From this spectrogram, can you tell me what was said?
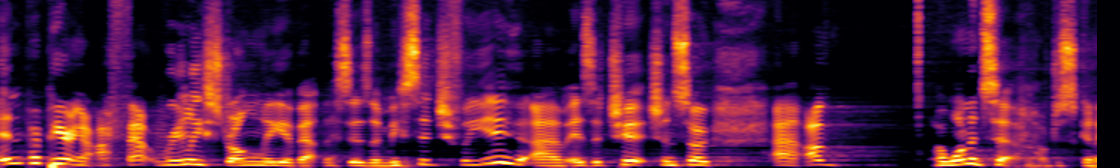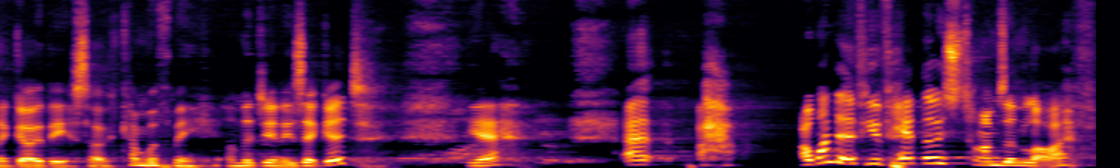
in preparing, I felt really strongly about this as a message for you um, as a church. And so uh, I've I wanted to. I'm just going to go there. So come with me on the journey. Is that good? Yeah. Uh, I wonder if you've had those times in life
